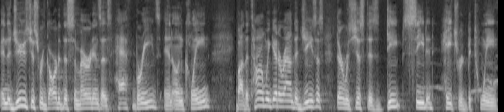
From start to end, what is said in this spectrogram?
And the Jews just regarded the Samaritans as half breeds and unclean. By the time we get around to Jesus, there was just this deep seated hatred between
